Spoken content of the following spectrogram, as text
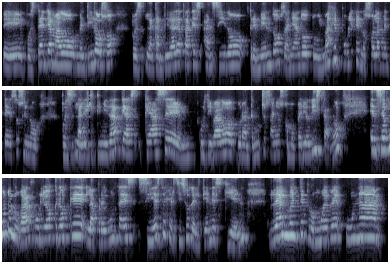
eh, pues te han llamado mentiroso, pues la cantidad de ataques han sido tremendos, dañando tu imagen pública y no solamente eso, sino pues la legitimidad que has, que has eh, cultivado durante muchos años como periodista, ¿no? En segundo lugar, Julio, creo que la pregunta es si este ejercicio del quién es quién realmente promueve una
